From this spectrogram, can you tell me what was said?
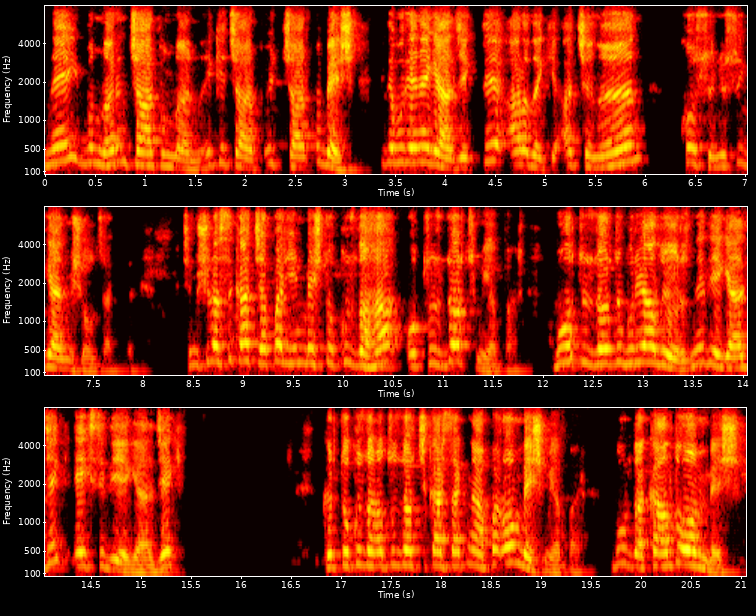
ne? Bunların çarpımlarını. 2 çarpı 3 çarpı 5. Bir de buraya ne gelecekti? Aradaki açının kosinüsü gelmiş olacaktı. Şimdi şurası kaç yapar? 25 9 daha 34 mu yapar? Bu 34'ü buraya alıyoruz. Ne diye gelecek? Eksi diye gelecek. 49'dan 34 çıkarsak ne yapar? 15 mi yapar? Burada kaldı 15.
